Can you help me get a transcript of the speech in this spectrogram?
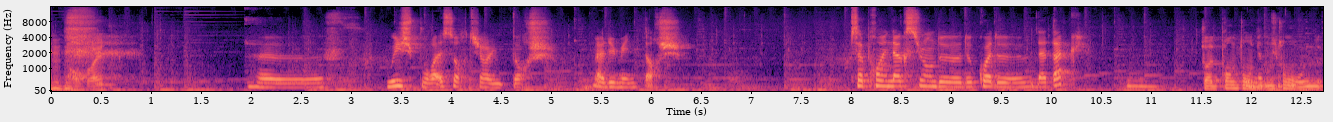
En vrai. Euh, Oui, je pourrais sortir une torche. Allumer une torche. Ça prend une action de, de quoi? De- D'attaque? Tu vas te prendre ton, ton round.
